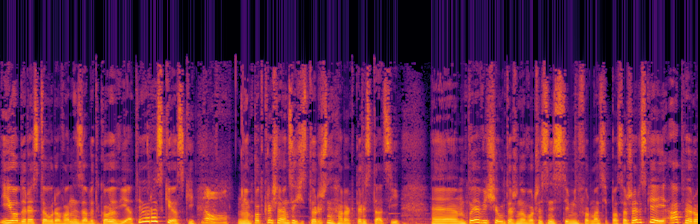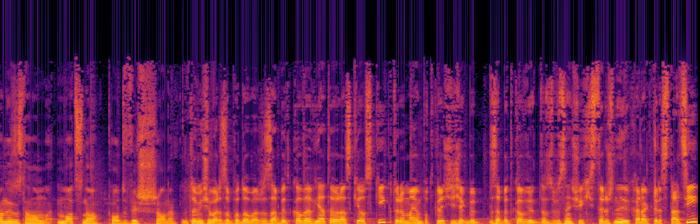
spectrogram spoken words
i odrestaurowane zabytkowe wiaty oraz kioski, no. podkreślające historyczny charakter stacji. Pojawi się też nowoczesny system informacji pasażerskiej, a perony zostaną mocno podwyższone. No to mi się bardzo podoba, że zabytkowe wiaty oraz kioski, które mają podkreślić jakby zabytkowy, w sensie historyczny charakter stacji,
